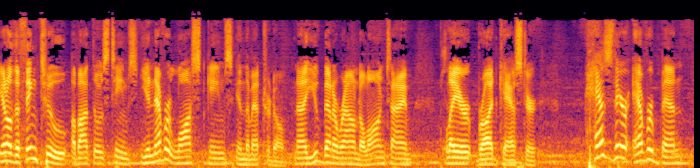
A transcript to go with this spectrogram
You know, the thing, too, about those teams, you never lost games in the Metrodome. Now, you've been around a long time, player, broadcaster. Has there ever been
